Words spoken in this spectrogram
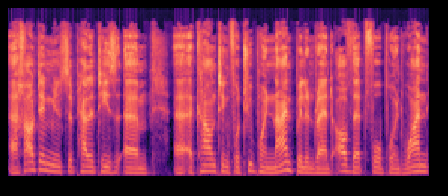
Uh, Gauteng municipalities um, accounting for 2.9 billion rand of that 4.1,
